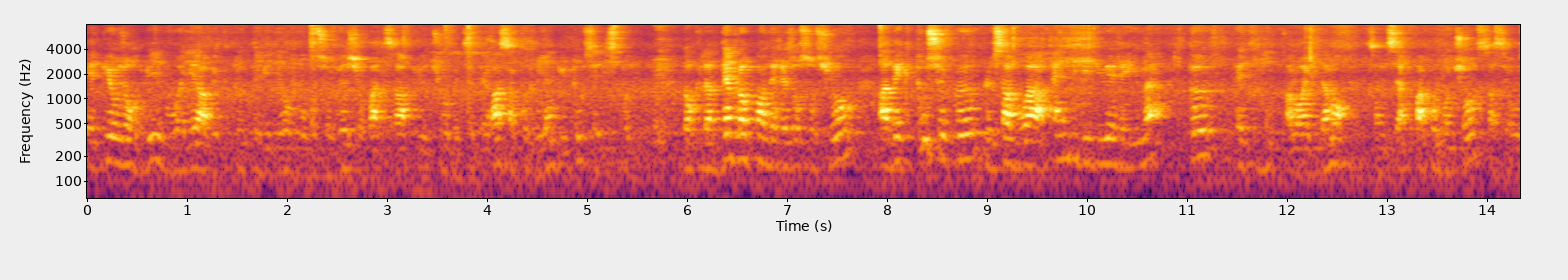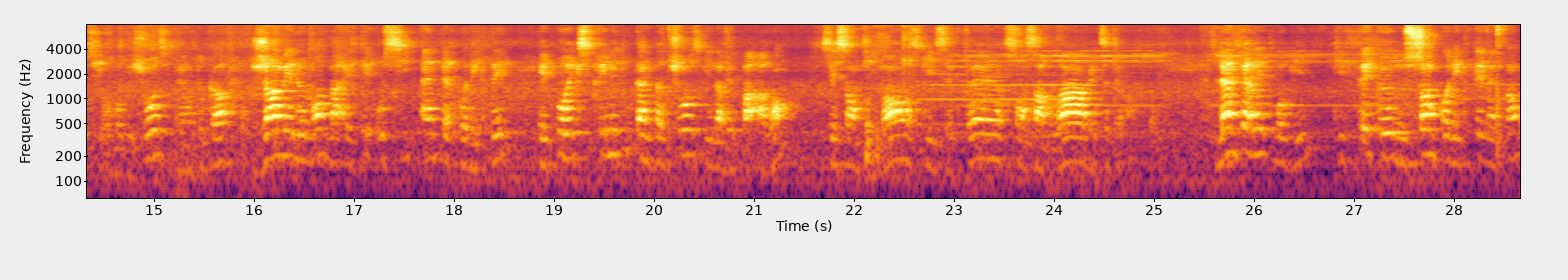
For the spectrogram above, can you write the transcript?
Et puis aujourd'hui, vous voyez avec toutes les vidéos que vous recevez sur WhatsApp, YouTube, etc., ça ne coûte rien du tout, c'est disponible. Donc le développement des réseaux sociaux, avec tout ce que le savoir individuel et humain peut être dit. Alors évidemment, ça ne sert pas qu'aux bonnes choses, ça sert aussi aux mauvaises choses, mais en tout cas, jamais le monde n'a été aussi interconnecté et pour exprimer tout un tas de choses qu'il n'avait pas avant ses sentiments, ce qu'il sait faire, son savoir, etc. L'Internet mobile qui fait que nous sommes connectés maintenant,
